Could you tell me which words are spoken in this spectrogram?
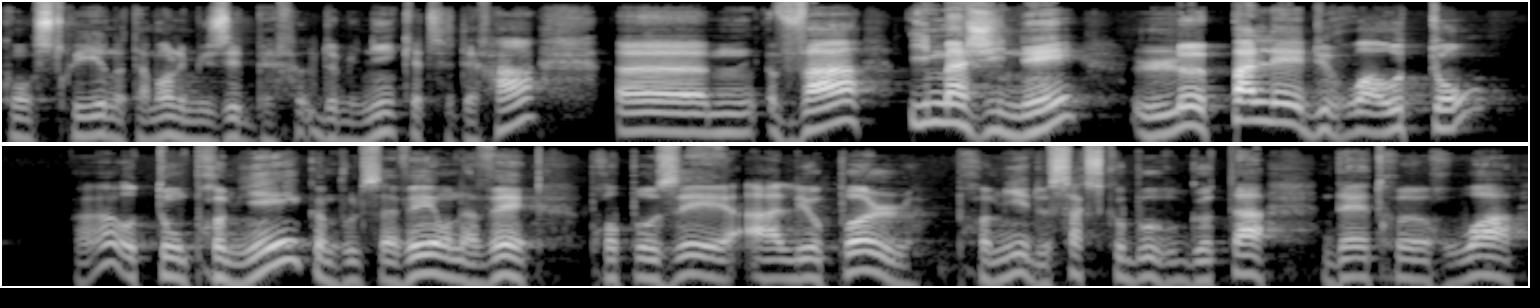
construire notamment le musée de Munich, etc., va imaginer le palais du roi Othon, hein, Othon Ier, comme vous le savez, on avait proposé à Léopold De Saxe-Cobourg-Gotha d'être roi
